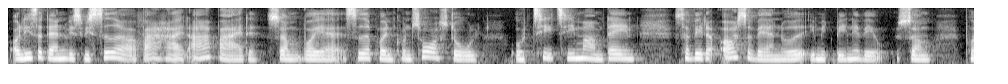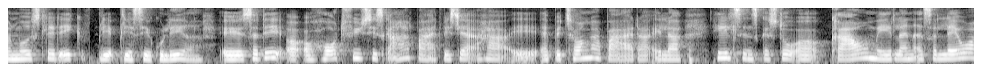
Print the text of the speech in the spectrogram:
Og lige sådan, hvis vi sidder og bare har et arbejde, som, hvor jeg sidder på en kontorstol 8-10 timer om dagen, så vil der også være noget i mit bindevæv, som på en måde slet ikke bliver, bliver cirkuleret. Øh, så det og, og hårdt fysisk arbejde, hvis jeg har øh, er betonarbejder, eller hele tiden skal stå og grave med et eller andet, altså laver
